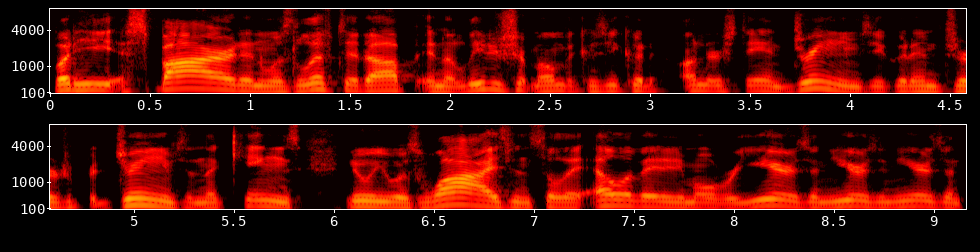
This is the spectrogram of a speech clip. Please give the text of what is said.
But he aspired and was lifted up in a leadership moment because he could understand dreams. He could interpret dreams, and the kings knew he was wise, and so they elevated him over years and years and years. And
